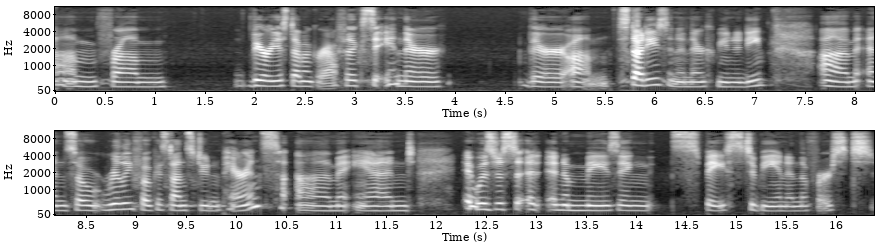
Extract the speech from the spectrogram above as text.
um, from various demographics in their their um, studies and in their community. Um, and so, really focused on student parents. Um, and it was just a, an amazing space to be in in the first.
